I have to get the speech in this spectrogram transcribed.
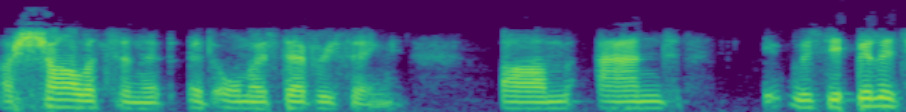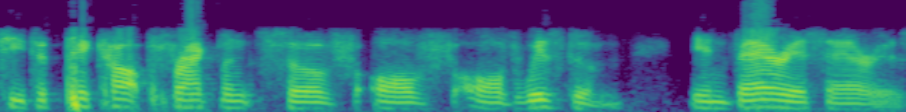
a charlatan at, at almost everything. Um, and it was the ability to pick up fragments of, of, of wisdom in various areas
